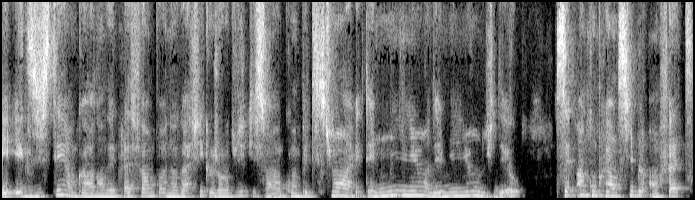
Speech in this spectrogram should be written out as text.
et exister encore dans des plateformes pornographiques aujourd'hui qui sont en compétition avec des millions et des millions de vidéos. C'est incompréhensible en fait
